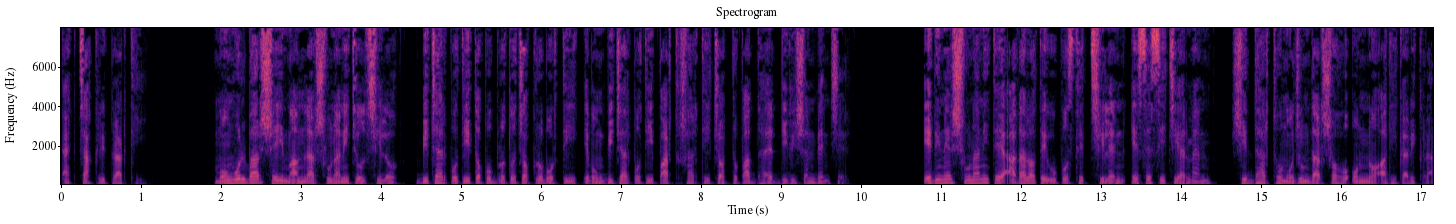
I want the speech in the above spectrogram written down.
এক চাকরি প্রার্থী। মঙ্গলবার সেই মামলার শুনানি চলছিল, বিচারপতি তপব্রত চক্রবর্তী এবং বিচারপতি পার্থসারথী চট্টোপাধ্যায়ের ডিভিশন বেঞ্চে। এদিনের শুনানিতে আদালতে উপস্থিত ছিলেন এসএসসি চেয়ারম্যান সিদ্ধার্থ মজুমদার সহ অন্য আধিকারিকরা।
